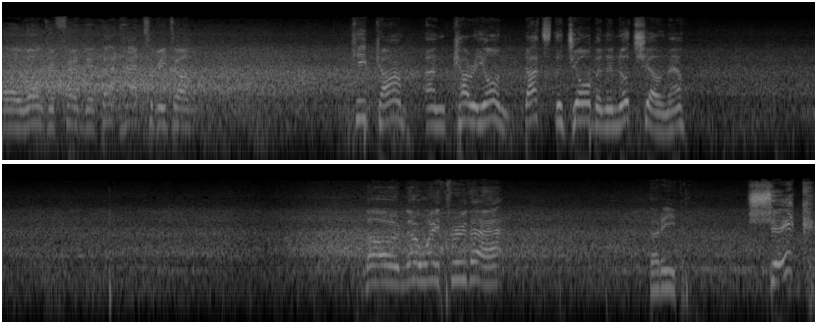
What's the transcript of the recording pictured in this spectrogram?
Oh, well defended, that had to be done. Keep calm and carry on. That's the job in a nutshell now. No, no way through there. Darida. Schick.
